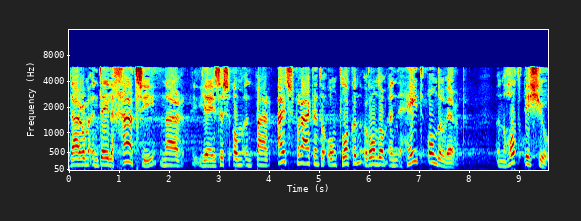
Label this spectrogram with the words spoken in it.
daarom een delegatie naar Jezus om een paar uitspraken te ontlokken rondom een heet onderwerp, een hot issue.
